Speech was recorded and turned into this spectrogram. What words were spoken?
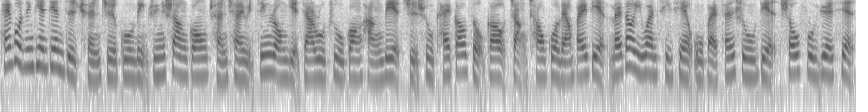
台股今天电子全指股领军上攻，传产与金融也加入助攻行列，指数开高走高，涨超过两百点，来到一万七千五百三十五点，收复月线。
